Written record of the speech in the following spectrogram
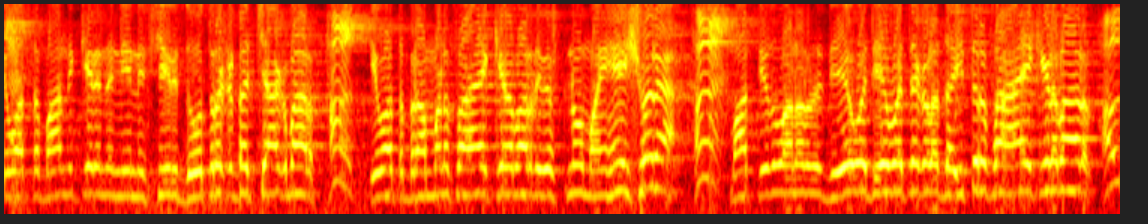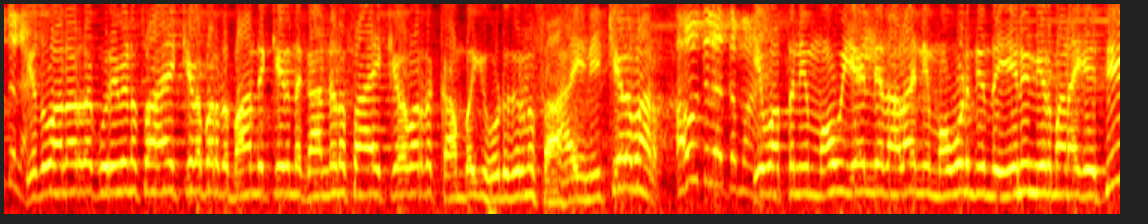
ಇವತ್ತ ಬಾಂಧ ಕೇರಿಂದ ನೀನು ಸೀರೆ ದೋತ್ರಕ್ಕೆ ಟಚ್ ಆಗಬಾರ್ದು. ಇವತ್ತು ಬ್ರಾಹ್ಮಣ ಸಹಾಯ ಕೇಳಬಾರ್ದು ವಿಷ್ಣು ಮಹೇಶ್ವರ. ಮತ್ತಿದು ಅಲಾರದ ದೇವ ದೇವತೆಗಳ ದೈತರ ಸಹಾಯ ಕೇಳಬಾರ್ದು. ಇದು ಅನರ್ಧ ಗುರುವಿನ ಸಹಾಯ ಕೇಳಬಾರ್ದು ಬಾಂಧಿಕೆರಿಂದ ಗಂಡನ ಸಹಾಯ ಕೇಳಬಾರ್ದು ಕಂಬಗಿ ಹುಡುಗರನ ಸಹಾಯ ನೀ ಕೇಳಬಾರ್ದು. ಇವತ್ತು ನಿಮ್ಮ ಮೌ ಎಲ್ಲಿದಾಳ ನಿಮ್ಮ ಮೌನದಿಂದ ಏನೇನ್ ನಿರ್ಮಾಣ ಆಗೈತಿ.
